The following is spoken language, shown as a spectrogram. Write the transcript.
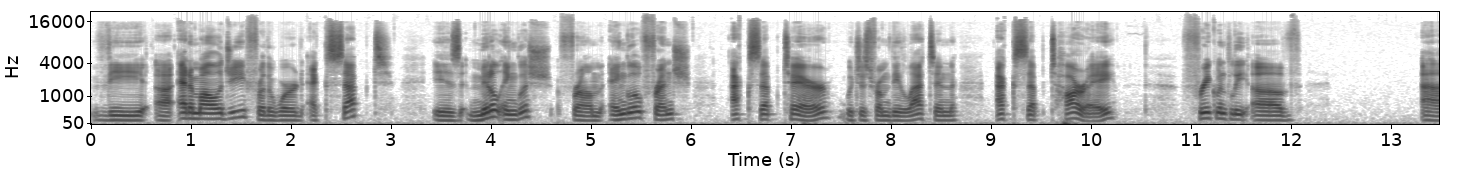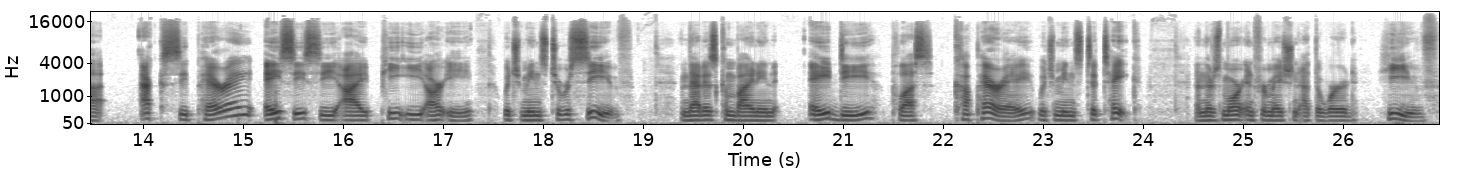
The uh, etymology for the word accept is Middle English from Anglo French accepter, which is from the Latin acceptare, frequently of uh, accipere, A C C I P E R E, which means to receive. And that is combining ad plus capere, which means to take and there's more information at the word heave.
